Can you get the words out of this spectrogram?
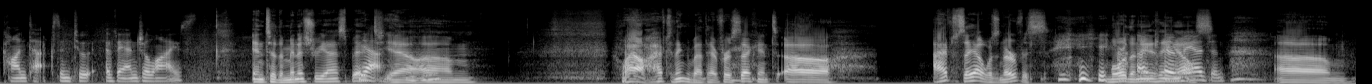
context and to evangelize. Into the ministry aspect? Yeah. Yeah. Mhm. Um, wow, I have to think about that for a second. Uh, I have to say, I was nervous more than I anything can else. imagine. Um,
